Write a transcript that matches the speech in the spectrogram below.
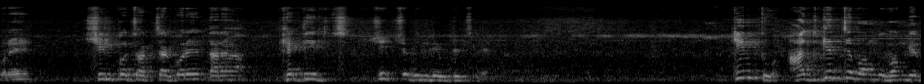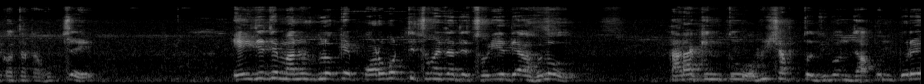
করে, শিল্প চর্চা করে তারা খ্যাতির শীর্ষবিন্দে উঠেছিলেন। কিন্তু আজকের যে বঙ্গভঙ্গের কথাটা হচ্ছে, এই যে যে মানুষগুলোকে পরবর্তী সময় যাদের ছড়িয়ে দেওয়া হলো, তারা কিন্তু অভিশপ্ত জীবন যাপন করে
